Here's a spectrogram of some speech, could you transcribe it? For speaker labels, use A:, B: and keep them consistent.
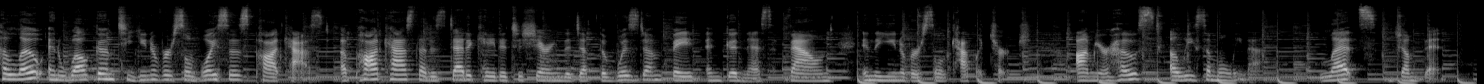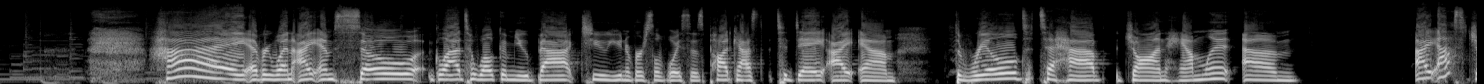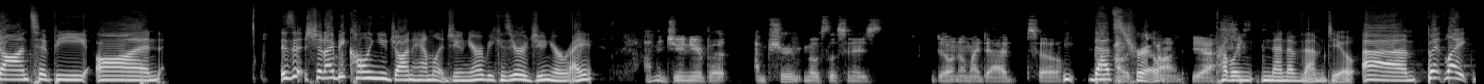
A: Hello, and welcome to Universal Voices Podcast, a podcast that is dedicated to sharing the depth of wisdom, faith, and goodness found in the Universal Catholic Church. I'm your host, Elisa Molina. Let's jump in. Hi, everyone. I am so glad to welcome you back to Universal Voices podcast. Today, I am thrilled to have John Hamlet. Um, I asked John to be on. Is it? Should I be calling you John Hamlet Jr. because you're a junior, right?
B: I'm a junior, but I'm sure most listeners don't know my dad, so
A: that's true.
B: Yeah,
A: probably none of them do. Um, but like,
